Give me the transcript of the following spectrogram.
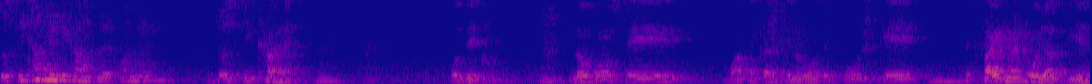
तो सीखा मेनली कहाँ से ऑनलाइन जो सीखा है वो देखो। लोगों से बातें करके लोगों से पूछ के एक्साइटमेंट हो जाती है।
